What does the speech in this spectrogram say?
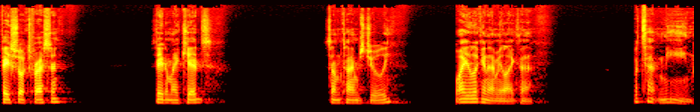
facial expression. Say to my kids, sometimes Julie, why are you looking at me like that? What's that mean?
